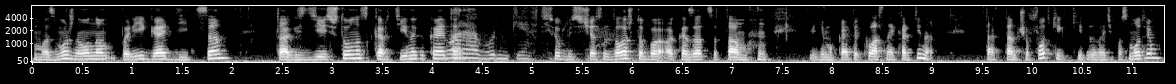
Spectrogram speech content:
Возможно, он нам пригодится. Так, здесь что у нас? Картина какая-то. Все бы сейчас отдала, чтобы оказаться там. Видимо, какая-то классная картина. Так, там что, фотки какие-то? Давайте посмотрим.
